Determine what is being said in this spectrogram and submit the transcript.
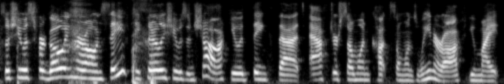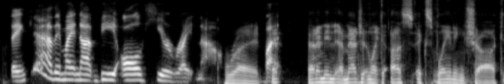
So she was foregoing her own safety. Clearly, she was in shock. You would think that after someone cut someone's wiener off, you might think, yeah, they might not be all here right now. Right. But- and, and I mean, imagine like us explaining shock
